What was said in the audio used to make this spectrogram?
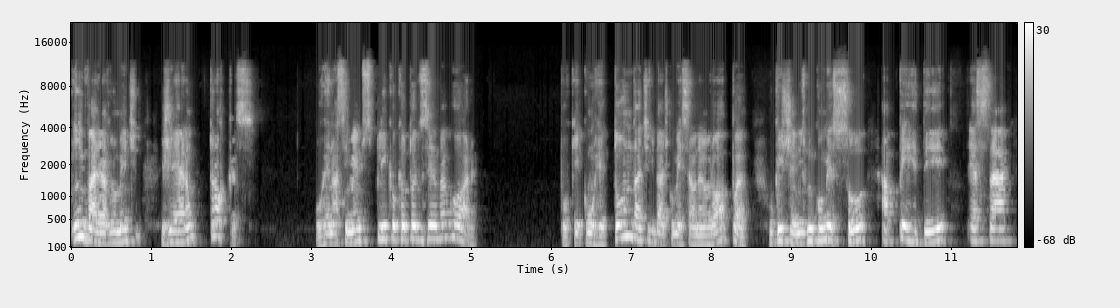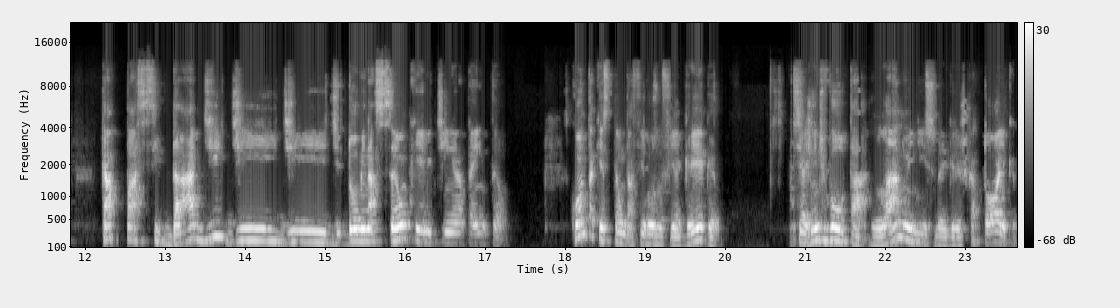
invariavelmente, geram trocas. O Renascimento explica o que eu estou dizendo agora. Porque com o retorno da atividade comercial na Europa, o cristianismo começou a perder essa capacidade de, de, de dominação que ele tinha até então. Quanto à questão da filosofia grega, se a gente voltar lá no início da Igreja Católica,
